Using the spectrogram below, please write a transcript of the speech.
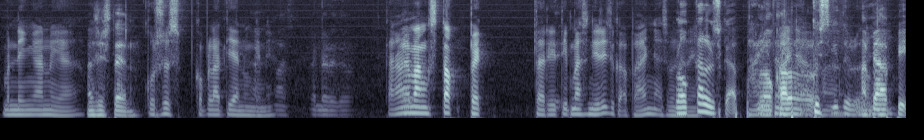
Mending anu ya, Asisten. kursus kepelatihan mungkin ya. Mas, bener itu. Karena memang stok back dari timnas sendiri juga banyak sebenarnya. Lokal juga banyak Lokal, bagus gitu loh. Api-api.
